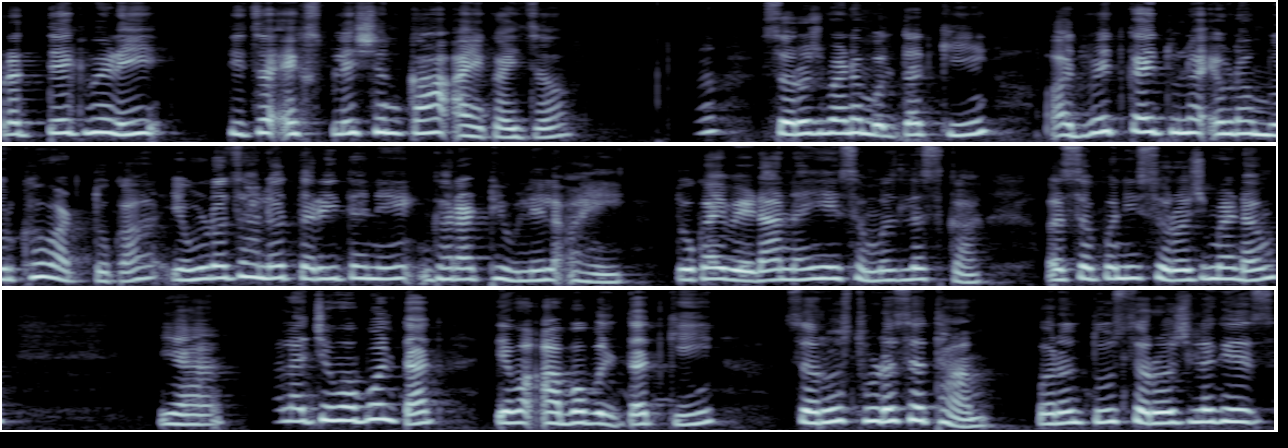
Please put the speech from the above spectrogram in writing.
प्रत्येक वेळी तिचं एक्सप्लेशन का ऐकायचं? सरोज मॅडम बोलतात की अद्वैत काही तुला एवढा मूर्ख वाटतो का? एवढं झालं तरी त्याने घरात ठेवलेलं आहे. तो काही वेडा नाही हे समजलंस का? असं पण ही सरोज मॅडम या मला जेव्हा बोलतात तेव्हा आबा बोलतात की सरोज थोडंसं थांब. परंतु सरोज लगेच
